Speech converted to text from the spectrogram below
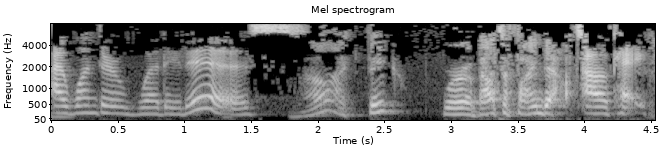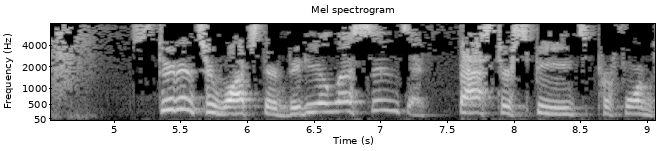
I wonder what it is. Well, I think we're about to find out. Okay. Students who watched their video lessons at faster speeds performed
